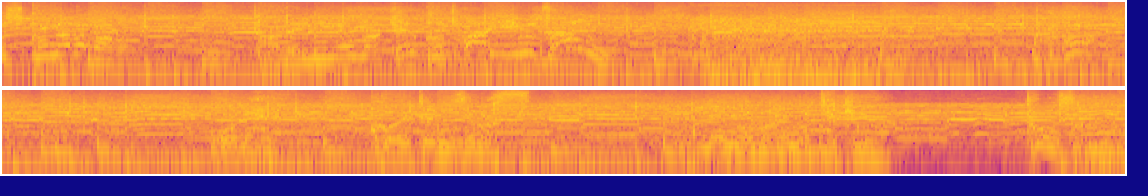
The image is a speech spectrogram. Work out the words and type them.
息子ならば誰にも負けることは許さん。俺超えてみせます。目の前の敵も父さんも。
